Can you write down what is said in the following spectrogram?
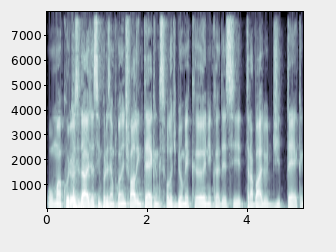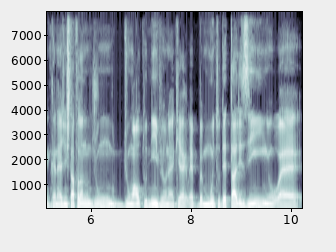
Uma curiosidade, assim, por exemplo, quando a gente fala em técnica, você falou de biomecânica, desse trabalho de técnica, né? A gente está falando de um, de um alto nível, né? Que é, é muito detalhezinho, é...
